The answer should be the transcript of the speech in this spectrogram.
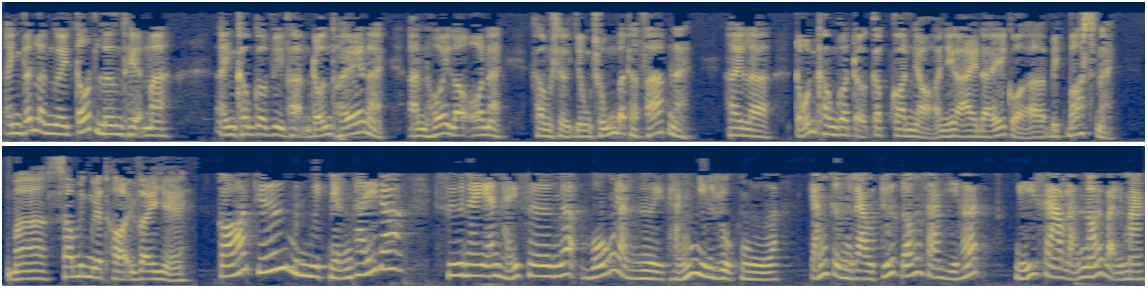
Anh vẫn là người tốt lương thiện mà. Anh không có vi phạm trốn thuế này, ăn hối lộ này, không sử dụng súng bất hợp pháp này, hay là trốn không có trợ cấp con nhỏ như ai đấy của Big Boss này. Mà sao Minh Nguyệt hỏi vậy nhỉ? Có chứ, Minh Nguyệt nhận thấy đó. Xưa nay anh Hải Sơn đó vốn là người thẳng như ruột ngựa, chẳng cần rào trước đón sao gì hết. Nghĩ sao là anh nói vậy mà.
